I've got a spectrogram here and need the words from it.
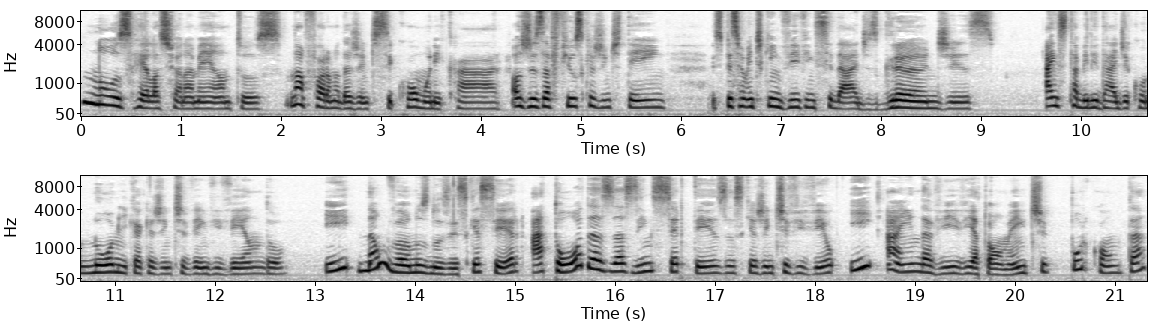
nos relacionamentos, na forma da gente se comunicar, aos desafios que a gente tem, especialmente quem vive em cidades grandes, a instabilidade econômica que a gente vem vivendo, e não vamos nos esquecer a todas as incertezas que a gente viveu e ainda vive atualmente por conta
